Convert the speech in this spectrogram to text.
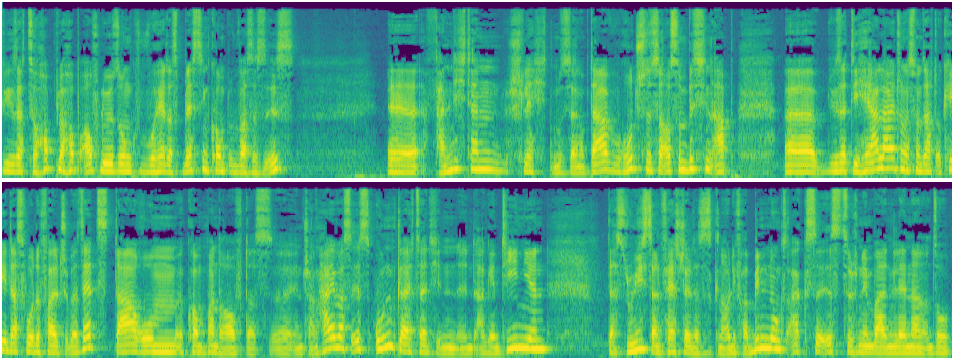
wie gesagt, zur Hoppla-Hopp-Auflösung, woher das Blessing kommt und was es ist. Äh, fand ich dann schlecht, muss ich sagen. Da rutscht es auch so ein bisschen ab. Äh, wie gesagt, die Herleitung, dass man sagt, okay, das wurde falsch übersetzt, darum kommt man drauf, dass äh, in Shanghai was ist und gleichzeitig in, in Argentinien dass Reese dann feststellt, dass es genau die Verbindungsachse ist zwischen den beiden Ländern und so.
